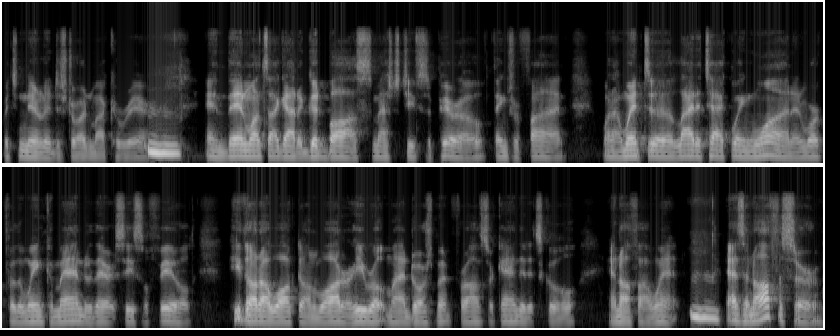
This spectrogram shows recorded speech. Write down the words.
which nearly destroyed my career. Mm-hmm. And then once I got a good boss, Master Chief Shapiro, things were fine. When I went to Light Attack Wing One and worked for the wing commander there at Cecil Field, he thought I walked on water. He wrote my endorsement for officer candidate school, and off I went. Mm-hmm. As an officer,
